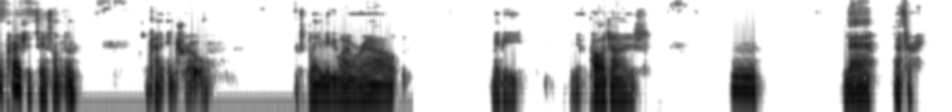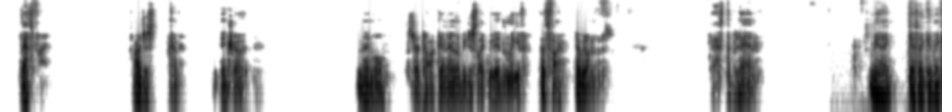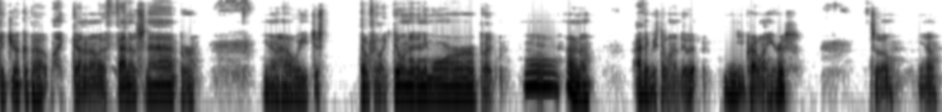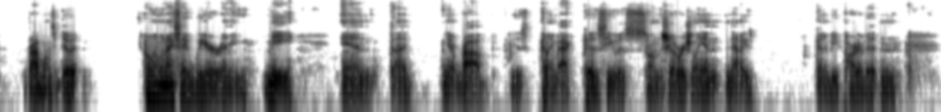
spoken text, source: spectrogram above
I probably should say something. Some kind of intro. Explain maybe why we're out. Maybe you know, apologize. Hmm. Nah, that's alright. That's fine. I'll just kind of intro it. And then we'll start talking and it'll be just like we didn't leave. That's fine. Nobody will notice. That's the plan. I mean, I guess I could make a joke about, like, I don't know, a Thanos snap or, you know, how we just don't feel like doing it anymore, but, eh, I don't know. I think we still want to do it. You probably want to hear us. So, you know, Rob wants to do it. Oh, and when I say we're, I mean me. And, uh, you know, Rob is coming back because he was on the show originally and now he's going to be part of it. And,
